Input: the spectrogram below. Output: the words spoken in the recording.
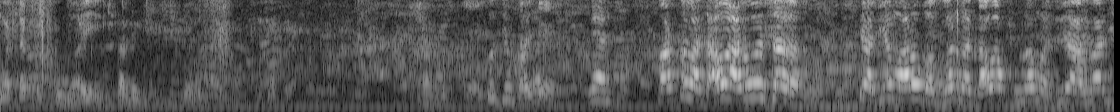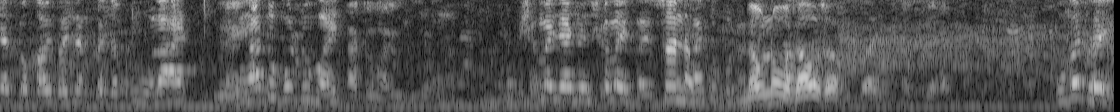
મતલબ પૂછવું ભાઈ. શું ભાઈ? મારે તો વધાવો આલવો છે. કે હજી મારો ભગવાન વધાવો ફૂલો મજૂરી હાલવા દે તો કવિ ભાઈ ને કોઈ જબરું બોલાય. ના તો ખોટું ભાઈ. સમય લેજો સમય નવ. નો વધાવો છો. ઉભરભાઈ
